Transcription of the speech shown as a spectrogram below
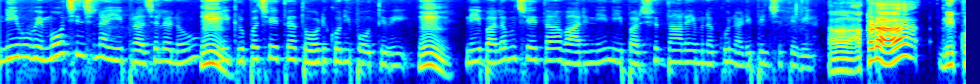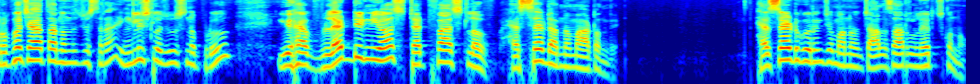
నీవు విమోచించిన ఈ ప్రజలను Hmm. నీ కృపచేత తోడుకొని పోతివి. ఉమ్. నీ బలము చేత వారిని నీ పరిశుద్ధాలయమునకు నడిపించితివి. అక్కడ నీ కృప చేత అన్నది చూస్తారా? ఇంగ్లీష్లో చూసినప్పుడు you have led in your steadfast love హెసెడ్ అన్న మాట ఉంది. హెసెడ్ గురించి మనం చాలాసార్లు నేర్చుకున్నాం.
